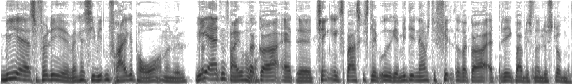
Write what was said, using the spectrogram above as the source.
Vi er selvfølgelig, øh, man kan sige, vi er den frække på over, om man vil. Vi der, er den frække på. Der gør, at øh, ting ikke bare skal slippe ud igen. Vi er de nærmeste filter, der gør, at det ikke bare bliver sådan noget løsluppen.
